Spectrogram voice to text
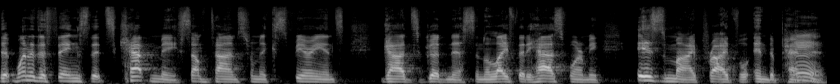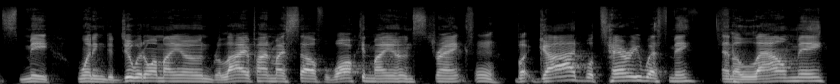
That one of the things that's kept me sometimes from experience God's goodness and the life that He has for me is my prideful independence, mm. me wanting to do it on my own, rely upon myself, walk in my own strength. Mm. But God will tarry with me and allow me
